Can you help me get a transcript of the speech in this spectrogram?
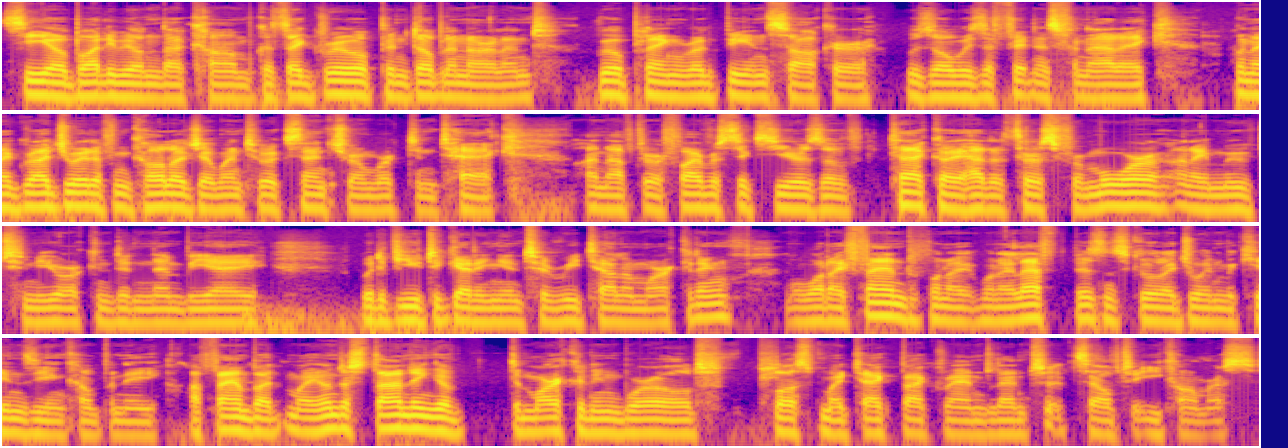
CEO of bodybuilding.com because I grew up in Dublin, Ireland. Grew up playing rugby and soccer. Was always a fitness fanatic. When I graduated from college, I went to Accenture and worked in tech. And after five or six years of tech, I had a thirst for more, and I moved to New York and did an MBA with a view to getting into retail and marketing. What I found when I when I left business school, I joined McKinsey and Company. I found that my understanding of the marketing world plus my tech background lent itself to e-commerce.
